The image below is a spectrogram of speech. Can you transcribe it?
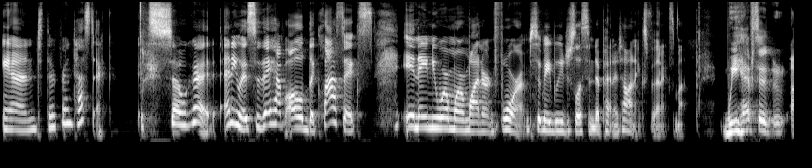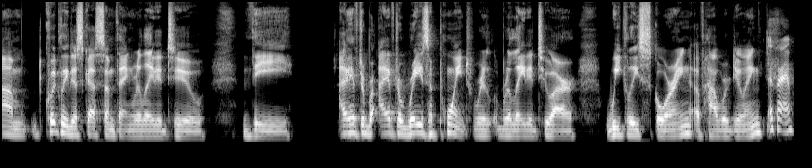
and they're fantastic. It's so good. Anyway, so they have all of the classics in a newer, more modern form. So maybe we just listen to Pentatonix for the next month. We have to um, quickly discuss something related to the. I have to. I have to raise a point re- related to our weekly scoring of how we're doing. Okay.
